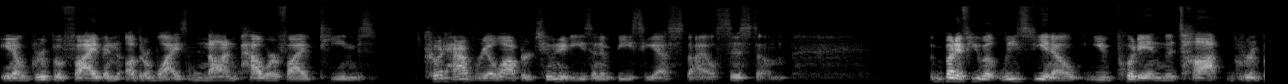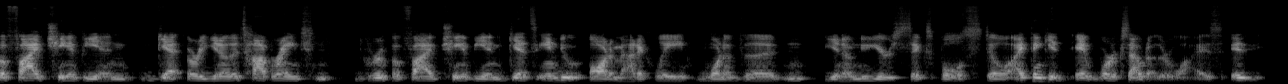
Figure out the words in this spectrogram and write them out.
you know, group of five and otherwise non power five teams could have real opportunities in a BCS style system. But if you at least, you know, you put in the top group of five champion get, or, you know, the top ranked group of five champion gets into automatically one of the, you know, New Year's Six Bowls still, I think it, it works out otherwise. It,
